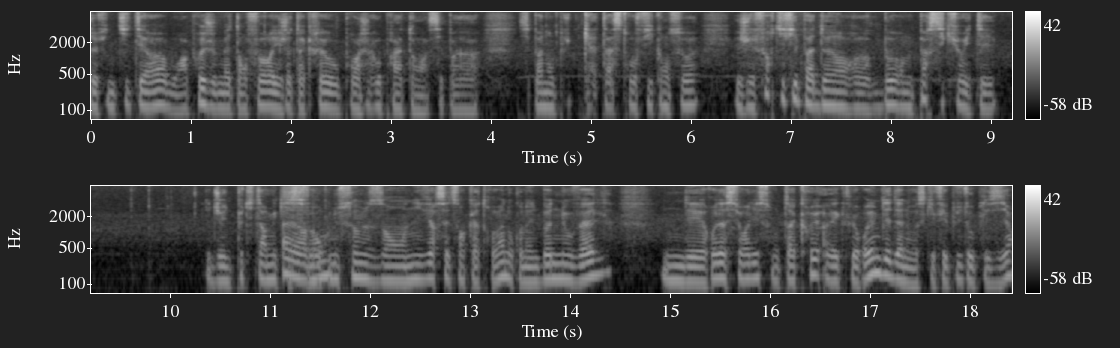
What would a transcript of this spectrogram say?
J'ai fait une petite erreur. Bon, après, je vais me mettre en fort et j'attaquerai au, au, printemps. Hein. C'est pas, c'est pas non plus catastrophique en soi. je vais fortifier Paderborn par sécurité. Il y a déjà une petite armée qui se forme. nous sommes en hiver 780, donc on a une bonne nouvelle. Des relations alliées sont accrues avec le royaume des Danois, ce qui fait plutôt plaisir.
